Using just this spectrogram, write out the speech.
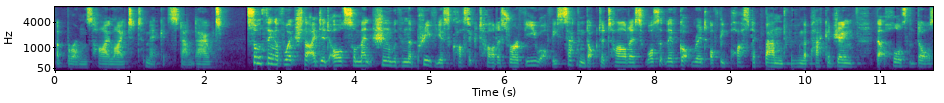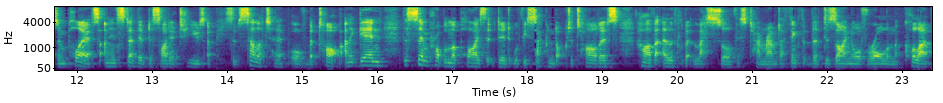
a bronze highlight to make it stand out. Something of which that I did also mention within the previous Classic TARDIS review of the second Doctor TARDIS was that they've got rid of the plastic band within the packaging that holds the doors in place and instead they've decided to use a piece of sellotape over the top and again the same problem applies that did with the second Doctor TARDIS however a little bit less so this time round. I think that the design overall and the colour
